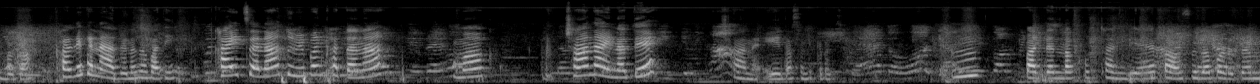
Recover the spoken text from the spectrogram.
बघा. खाल्ली का नाही अजून चपाती? खायचं ना तुम्ही पण खाता ना. मग? छान आहे ना ते? छान आहे. येत असं तिकडच. पाट्यांना खूप थंडी आहे पाऊस सुद्धा पडतोय.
